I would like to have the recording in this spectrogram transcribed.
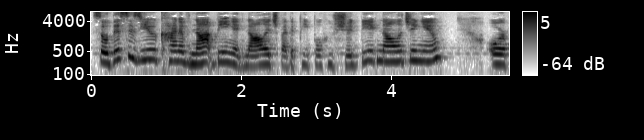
So this is you kind of not being acknowledged by the people who should be acknowledging you or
